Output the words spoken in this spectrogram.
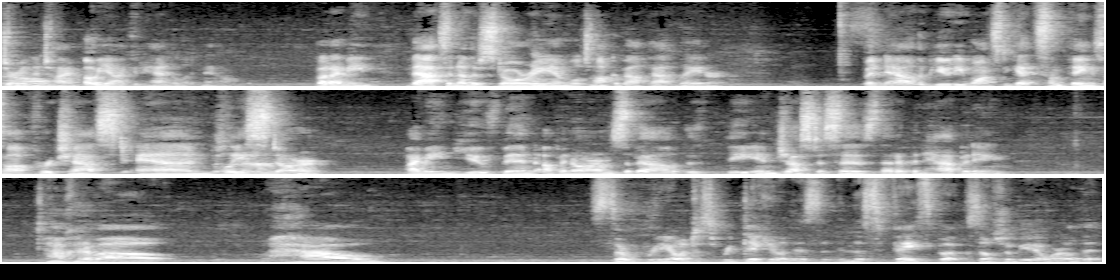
during the time. Oh yeah, I could handle it now. But I mean, that's another story and we'll talk about that later. But now the beauty wants to get some things off her chest and please now- start. I mean, you've been up in arms about the, the injustices that have been happening. talking about how surreal and just ridiculous is in this Facebook social media world that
